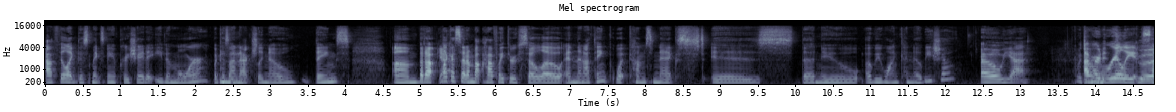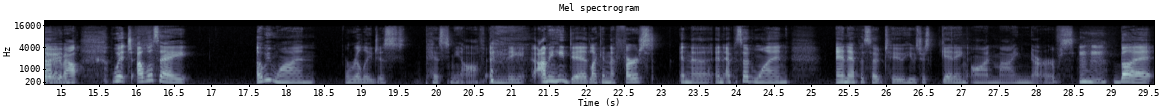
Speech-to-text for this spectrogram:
I feel like this makes me appreciate it even more because I actually know things. Um, but I, like Mm-hmm. I said, I'm about halfway through Solo, and then I think what comes next is the new Obi Wan Kenobi show, Oh yeah. which I've I'm heard really excited about. Which I will say, Obi Wan really just pissed me off in the. I mean, he did like in the first in the in episode one and episode two, he was just getting on my nerves. Mm-hmm. But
